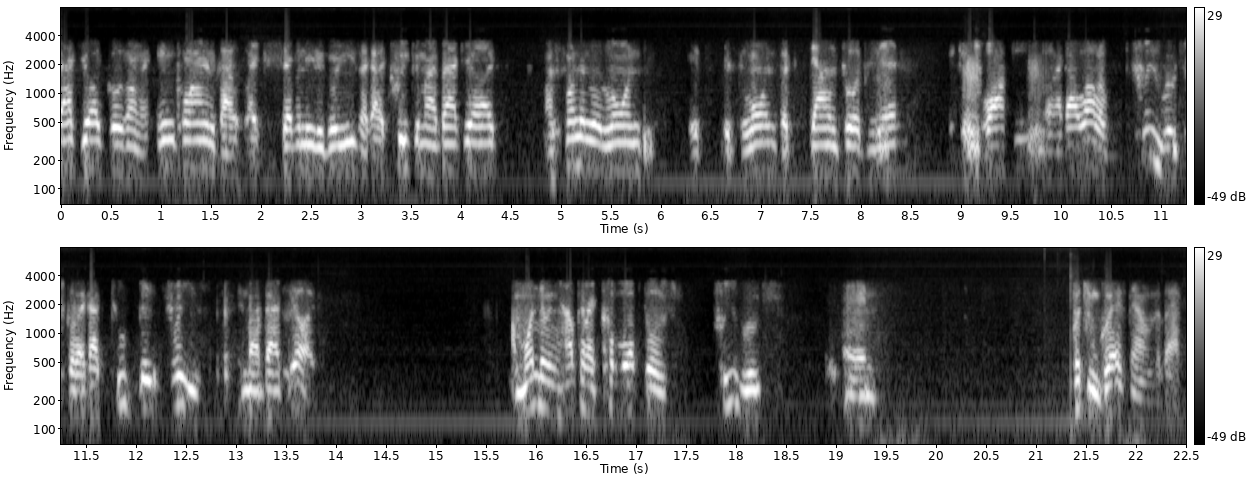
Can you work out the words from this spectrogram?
backyard goes on an incline about like 70 degrees. I got a creek in my backyard. My front of the lawn, it's it's lawn, but down towards the end, it gets rocky, and I got a lot of tree roots because I got two big trees in my backyard. I'm wondering how can I cover up those tree roots and put some grass down in the back.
